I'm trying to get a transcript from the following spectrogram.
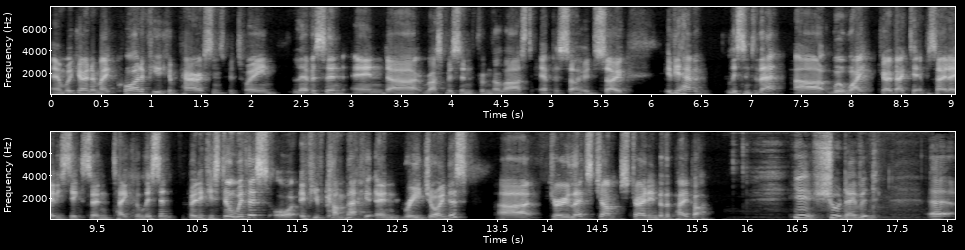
and we're going to make quite a few comparisons between Leveson and uh, Rasmussen from the last episode. So if you haven't listened to that, uh, we'll wait, go back to episode 86 and take a listen. But if you're still with us, or if you've come back and rejoined us, uh, Drew, let's jump straight into the paper. Yeah, sure, David. Uh,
